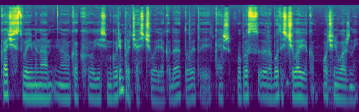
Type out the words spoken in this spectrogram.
качества именно, э, как, если мы говорим про часть человека, да, то это, конечно, вопрос работы с человеком, очень важный.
